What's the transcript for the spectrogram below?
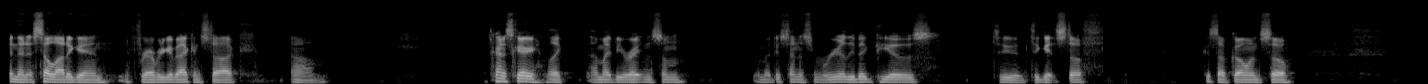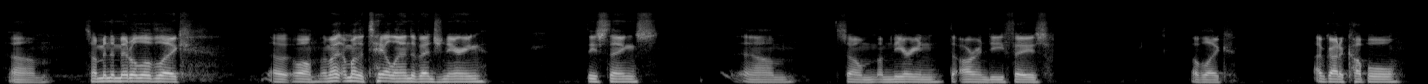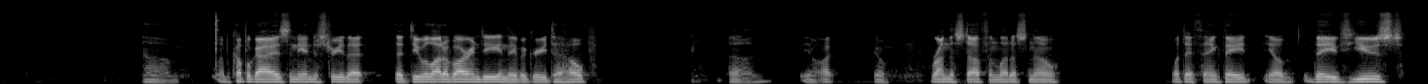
and then it sell out again and forever to get back in stock um it's kind of scary. Like i might be writing some i might be sending some really big pos to to get stuff get stuff going. So um so i'm in the middle of like uh, well I'm, I'm on the tail end of engineering these things um so i'm, I'm nearing the r&d phase of like i've got a couple um a couple guys in the industry that that do a lot of r&d and they've agreed to help uh you know I, you know run the stuff and let us know what they think. They you know they've used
